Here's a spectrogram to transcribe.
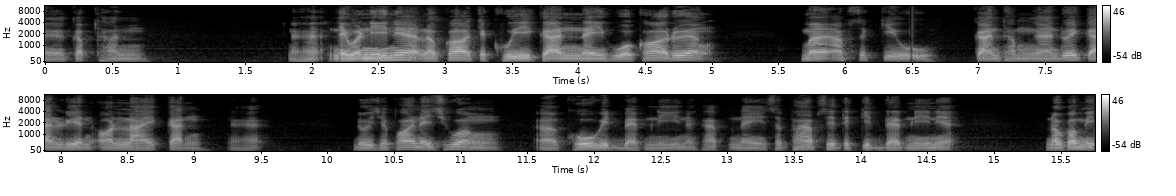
นอกับท่านนะฮะในวันนี้เนี่ยเราก็จะคุยกันในหัวข้อเรื่องมาอัพสกิลการทำงานด้วยการเรียนออนไลน์กันนะฮะโดยเฉพาะในช่วง โควิดแบบนี้นะครับ ในสภาพเศรษฐกิจแบบนี้เนี่ยเราก็มี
